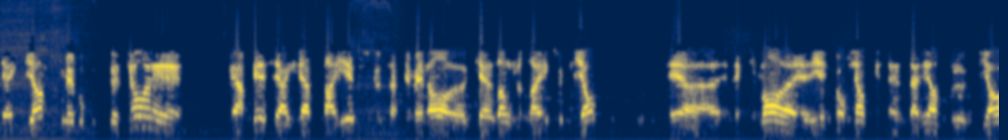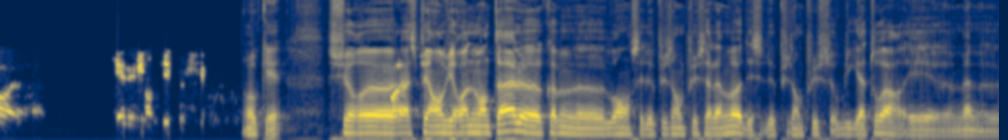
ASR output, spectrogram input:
c'est un client qui met beaucoup de pression et, et après, c'est agréable de travailler parce que ça fait maintenant euh, 15 ans que je travaille avec ce client. Et euh, effectivement, euh, il y a une confiance qui s'est installée entre le client euh, et les chantiers que je fais. Ok. Sur euh, l'aspect environnemental, euh, comme euh, bon, c'est de plus en plus à la mode et c'est de plus en plus obligatoire et même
